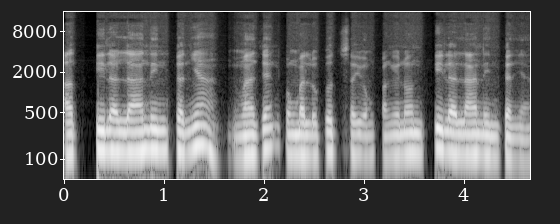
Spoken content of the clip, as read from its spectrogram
at kilalanin ka niya. Imagine kung malugod sa iyo ang Panginoon, kilalanin ka niya.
